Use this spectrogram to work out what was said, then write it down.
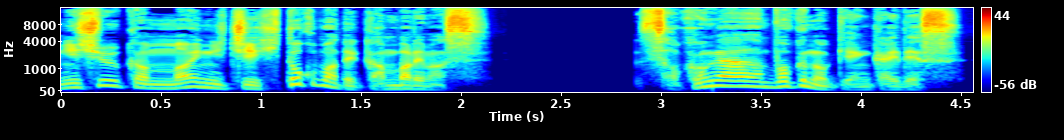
2週間毎日1コマで頑張れます。そこが僕の限界です。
